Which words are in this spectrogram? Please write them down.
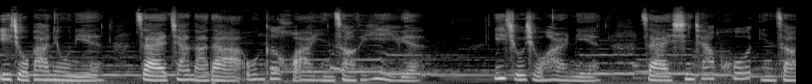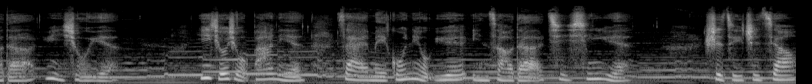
一九八六年，在加拿大温哥华营造的艺苑；一九九二年，在新加坡营造的运秀园；一九九八年，在美国纽约营造的季新园；世纪之交，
